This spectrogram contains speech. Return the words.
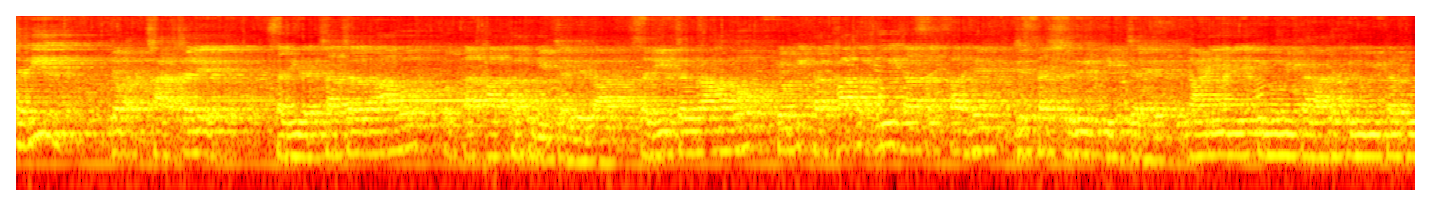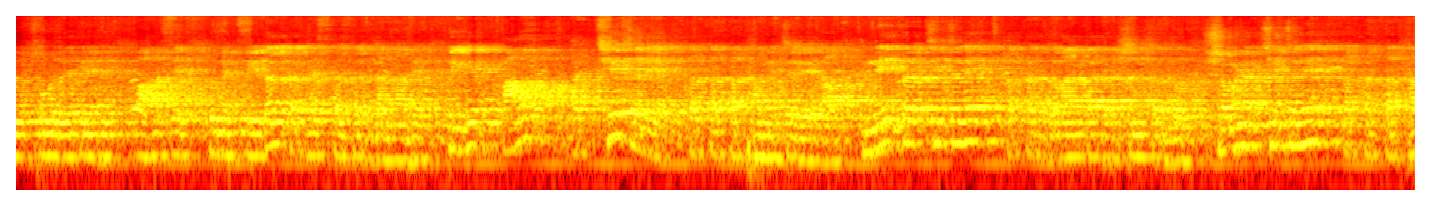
शरीर जब अच्छा चले, शरीर अच्छा चल रहा हो तो कथा तक भी चलेगा। शरीर चल रहा हो, क्योंकि कथा तक कोई जा सकता है, जिसका शरीर ठीक चले। गाड़ियाँ एक किलोमीटर, आधा किलोमीटर दूर छोड़ देते हैं, वहाँ से तुम्हें पैदल स्थल तक जाना है। तो ये काम अच्छे चले, तब तक कथा में चलेगा। नेत्र अच्छे चले अच्छे चले, तब तक कथा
